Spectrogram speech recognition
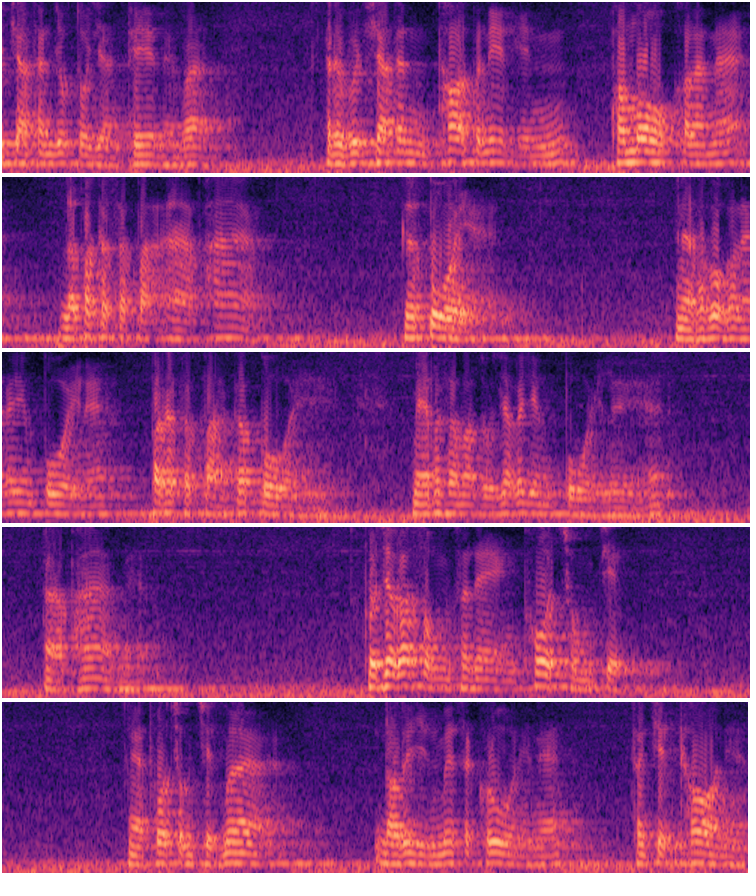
ระเจ้าท่านยกตัวอย่างเทศเลยว่าพระพุทธเจ้าท่านทอดพระเนตรเห็นพระโมคคลลานะและพระกสปะอาพาธก็ป่วยอะ นะพระโมคคัลลานะก็ยังป่วยนะพระกสปะก็ป่วย แม้พระสัมมาสัมพุทธเจ้าก็ยังป่วยเลยฮะอาพาธเนี่ยพระเจ้าก็ทรงแสดงโพชฌงเจ็ดนี่ยโพชฌงเจ็ดเมื่อเราได้ยินเมื่อสักครู่เนี่ยนะทั้งเจ็ดข้อเนี่ย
